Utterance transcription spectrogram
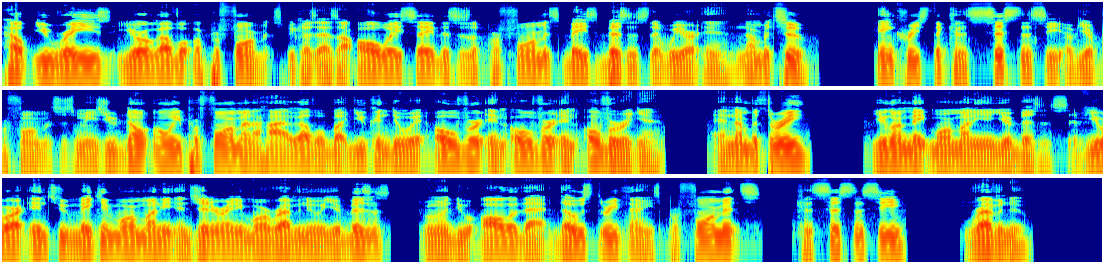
help you raise your level of performance because, as I always say, this is a performance based business that we are in. Number two, increase the consistency of your performance, This means you don't only perform at a high level, but you can do it over and over and over again. And number three, you're going to make more money in your business. If you are into making more money and generating more revenue in your business, we're going to do all of that. Those three things performance, consistency, revenue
